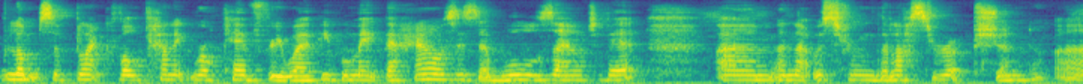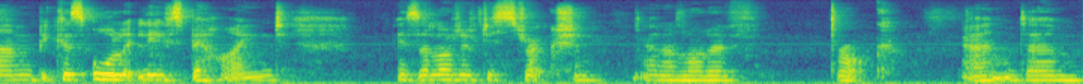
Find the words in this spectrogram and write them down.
lumps of black volcanic rock everywhere. People make their houses, their walls out of it, um, and that was from the last eruption um, because all it leaves behind is a lot of destruction and a lot of rock and um,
